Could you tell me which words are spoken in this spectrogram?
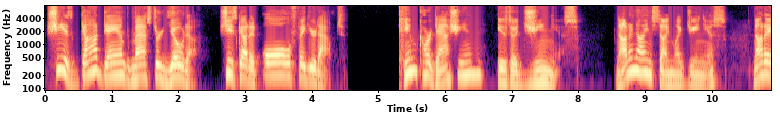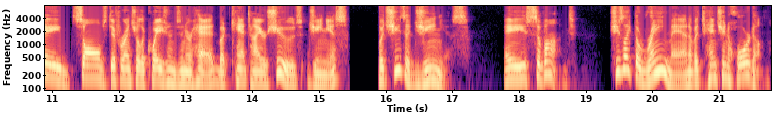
she is goddamned Master Yoda. She's got it all figured out. Kim Kardashian is a genius. Not an Einstein like genius, not a solves differential equations in her head but can't tie her shoes genius, but she's a genius. A savant. She's like the rain man of attention whoredom.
